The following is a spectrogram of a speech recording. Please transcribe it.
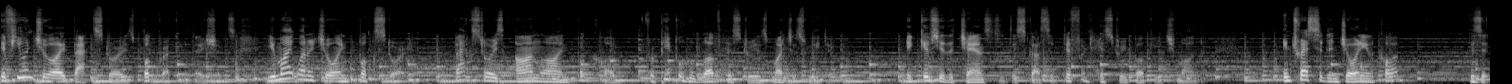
If you enjoy Backstory's book recommendations, you might want to join Bookstory, Backstory's online book club for people who love history as much as we do. It gives you the chance to discuss a different history book each month. Interested in joining the club? Visit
